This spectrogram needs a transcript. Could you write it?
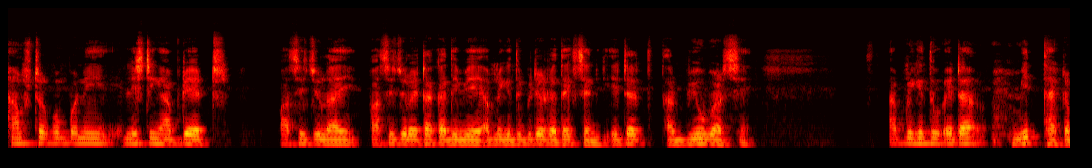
হামস্টার কোম্পানি লিস্টিং আপডেট পাঁচই জুলাই পাঁচই জুলাই টাকা দিবে, আপনি কিন্তু ভিডিওটা দেখছেন এটা তার ভিউ বাড়ছে। আপনি কিন্তু এটা মিথ্যা একটা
